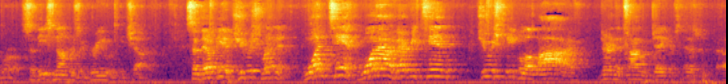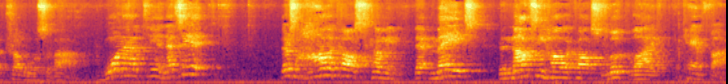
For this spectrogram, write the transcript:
the world. So these numbers agree with each other. So there'll be a Jewish remnant. One tenth, one out of every ten Jewish people alive during the time of Jacob's uh, trouble will survive. One out of ten. That's it. There's a Holocaust coming that makes the Nazi Holocaust look like a campfire.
